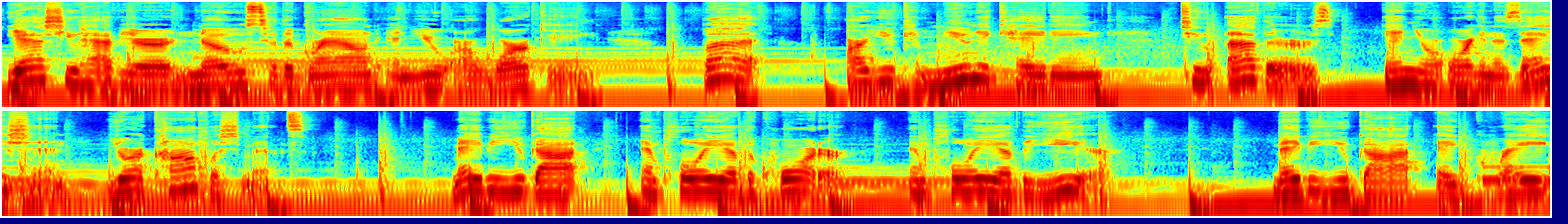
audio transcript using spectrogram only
Yes, you have your nose to the ground and you are working, but are you communicating to others in your organization your accomplishments. Maybe you got employee of the quarter, employee of the year. Maybe you got a great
